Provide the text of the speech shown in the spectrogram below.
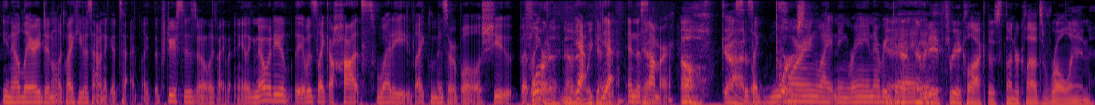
You know, Larry didn't look like he was having a good time. Like the producers didn't look like that. Like nobody. It was like a hot, sweaty, like miserable shoot. But Florida. like, No, no, yeah, we get yeah, it. in the Yeah. summer. Oh God. So it's the like worst. pouring lightning, rain every Yeah, day. Every day at three o'clock, those thunderclouds roll in.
